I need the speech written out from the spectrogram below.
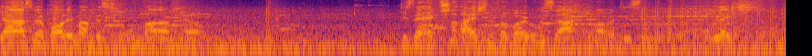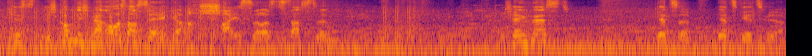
Ja, lass mir Pauli mal ein bisschen rumballern hier. Diese actionreichen Verfolgungsjagden immer mit diesen Blechkisten. Ich komme nicht mehr raus aus der Ecke. Ach scheiße, was ist das denn? Ich häng fest. Jetzt, jetzt geht's wieder.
